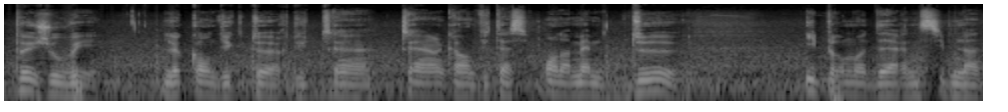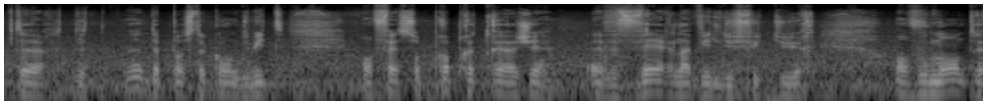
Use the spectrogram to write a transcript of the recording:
peut jouer le conducteur du train, train en grande vitesse. On a même deux hypermodernes simulateurs de, de poste conduite. On fait son propre trajet vers la ville du futur. On vous montre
